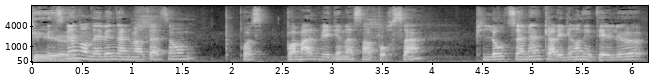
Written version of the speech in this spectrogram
une euh, semaine, on avait une alimentation pas, pas mal vegan à 100%. Puis l'autre semaine, quand les grandes étaient là,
